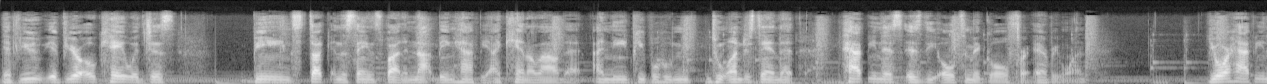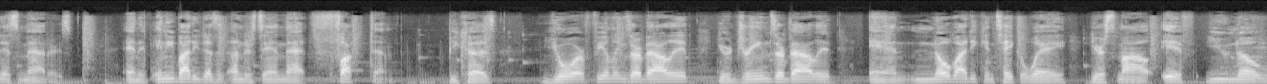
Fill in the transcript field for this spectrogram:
If you if you're okay with just being stuck in the same spot and not being happy. I can't allow that. I need people who need to understand that happiness is the ultimate goal for everyone. Your happiness matters. And if anybody doesn't understand that, fuck them. Because your feelings are valid, your dreams are valid, and nobody can take away your smile if you know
